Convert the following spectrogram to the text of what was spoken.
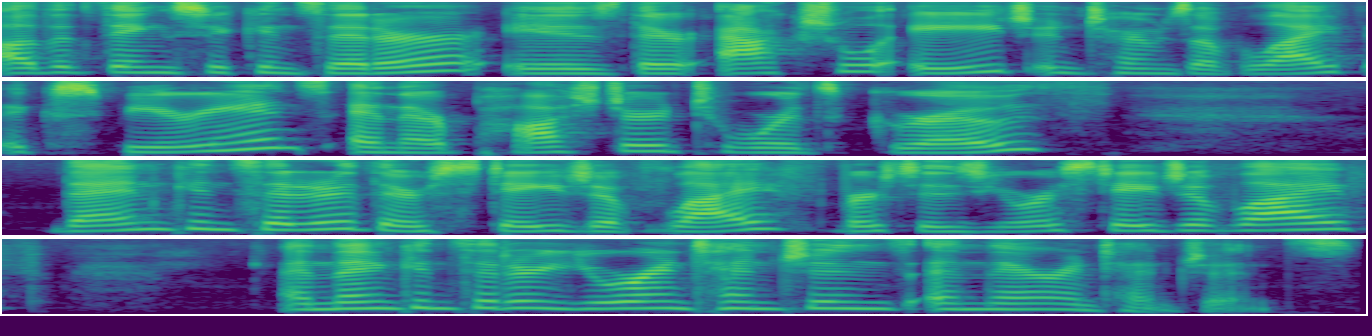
other things to consider is their actual age in terms of life experience and their posture towards growth. Then consider their stage of life versus your stage of life. And then consider your intentions and their intentions.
